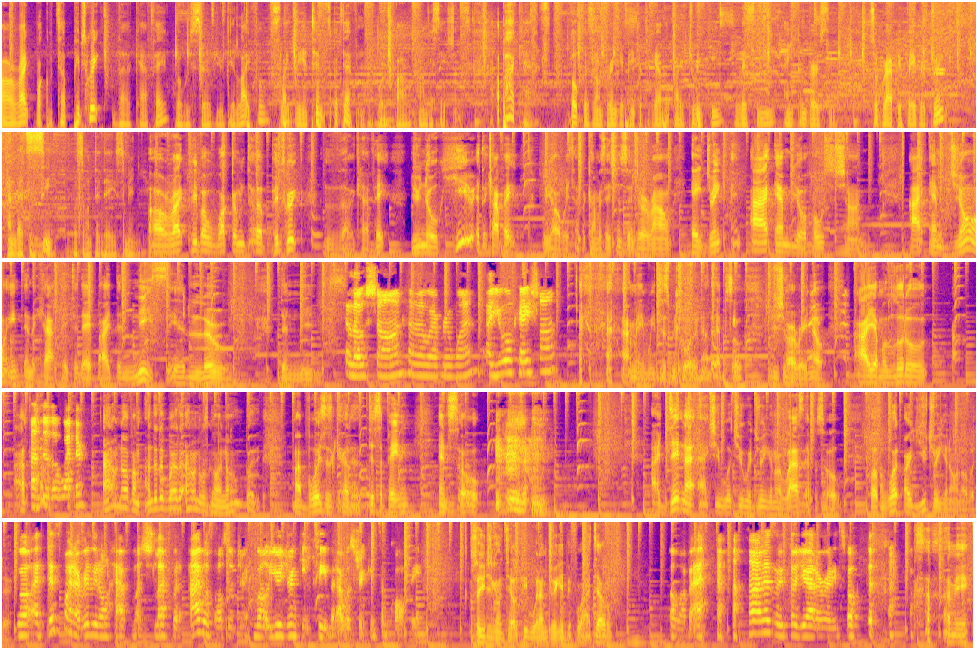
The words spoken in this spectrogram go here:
All right, welcome to Peeps Creek, the cafe where we serve you delightful, slightly intense, but definitely worthwhile conversations. A podcast focused on bringing people together by drinking, listening, and conversing. So grab your favorite drink and let's see what's on today's menu. All right, people, welcome to Peeps Creek, the cafe. You know, here at the cafe, we always have a conversation centered around a drink, and I am your host, Sean. I am joined in the cafe today by Denise. Hello. Denise. Hello, Sean. Hello, everyone. Are you okay, Sean? I mean, we just recorded another episode. You should already know. I am a little I, under I the weather. I don't know if I'm under the weather. I don't know what's going on, but my voice is kind of dissipating, and so. I did not ask you what you were drinking on the last episode, but what are you drinking on over there? Well, at this point, I really don't have much left, but I was also drinking. Well, you're drinking tea, but I was drinking some coffee. So you're just gonna tell people what I'm drinking before I tell them? Oh my bad. Honestly, thought you had already told them. I mean,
